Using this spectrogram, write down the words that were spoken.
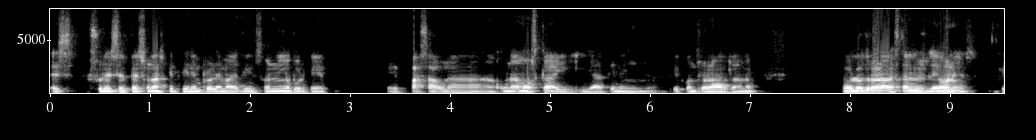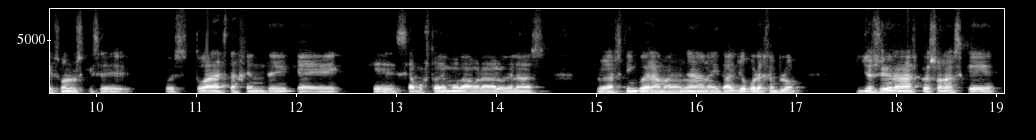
es, suelen ser personas que tienen problemas de insomnio porque eh, pasa una, mosca y, ya tienen que controlarla, ¿no? Por el otro lado están los leones, que son los que se, pues toda esta gente que, se ha puesto de moda ahora lo de las, lo de las 5 de la mañana y tal, yo, por ejemplo, yo soy una de las personas que,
